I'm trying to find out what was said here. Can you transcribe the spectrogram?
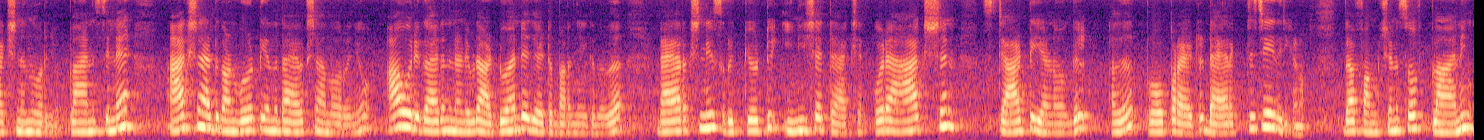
action എന്ന് പറഞ്ഞു. പ്ലാൻസിനെ ആക്ഷനായിട്ട് കൺവേർട്ട് ചെയ്യുന്ന ഡയറക്ഷനാന്ന് പറഞ്ഞു. ആ ഒരു കാര്യം തന്നെയാണ് ഇവിടെ അഡ്വാന്റേജ് ആയിട്ട് പറഞ്ഞിരിക്കുന്നത്. Direction is require to initiate action ഒരു ആക്ഷൻ സ്റ്റാർട്ട് ചെയ്യണമെങ്കിൽ അത് പ്രോപ്പറായിട്ട് ഡയറക്റ്റ് ചെയ്തിരിക്കണം. The functions of planning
